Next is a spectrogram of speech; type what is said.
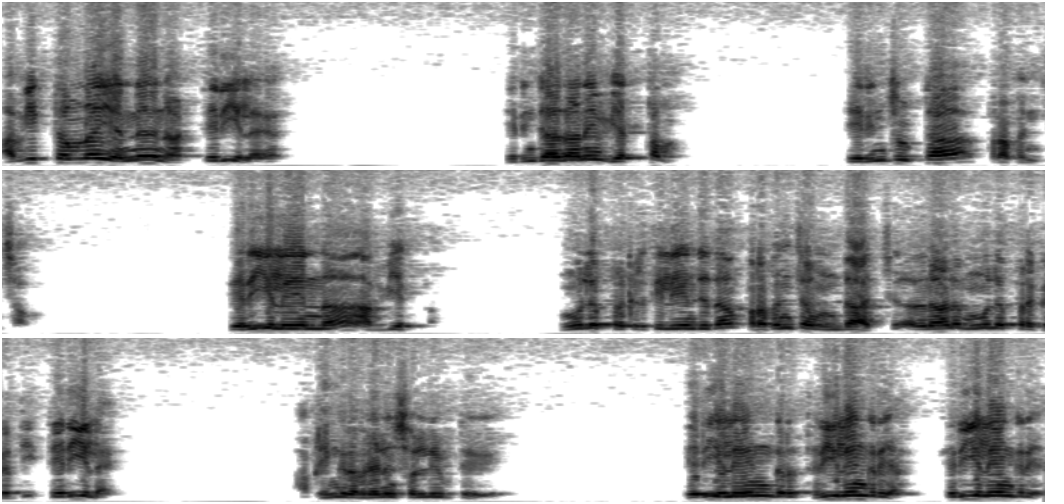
அவ்வியக்தம்னா என்ன தெரியல. தெரிஞ்சாதானே வியக்தம் தெரிஞ்சுட்டா பிரபஞ்சம். தெரியலேன்னா அவ்வியக்தம் மூல பிரகிருத்திலேருந்து தான் பிரபஞ்சம் உண்டாச்சு. அதனால மூல பிரகிருதி தெரியல. அப்படிங்கிறவரையும் சொல்லிவிட்டு தெரியலேங்கிற தெரியலேங்கிறியா? தெரியலேங்கிறியா?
